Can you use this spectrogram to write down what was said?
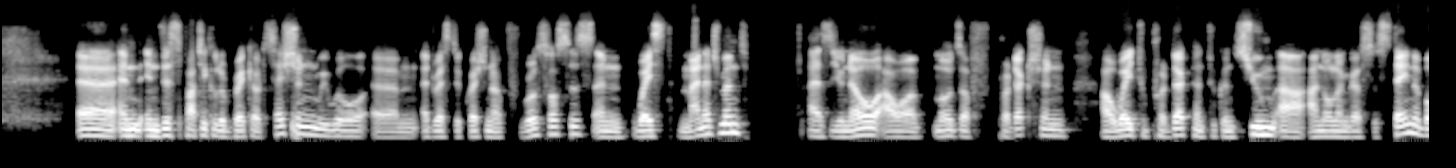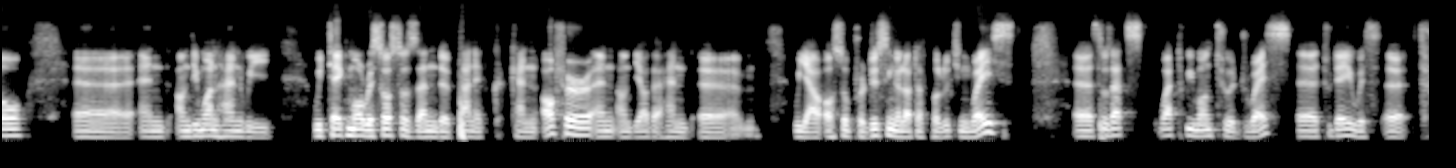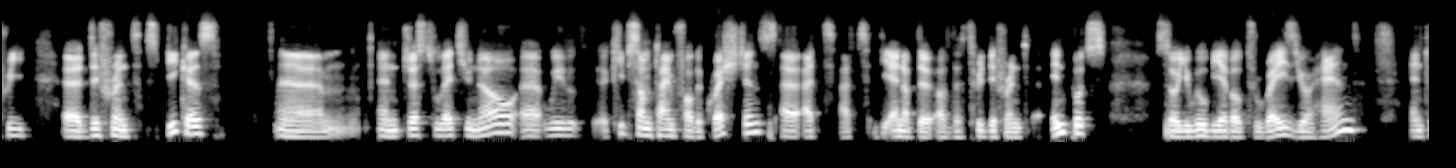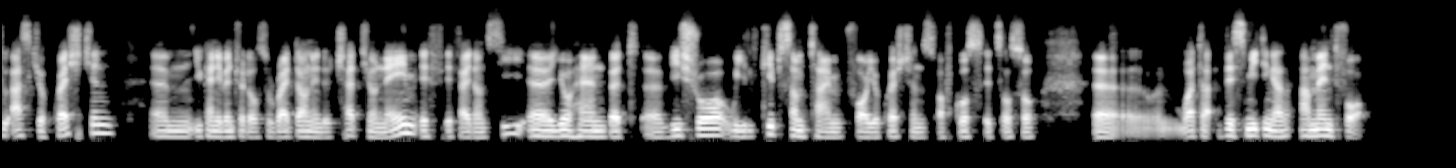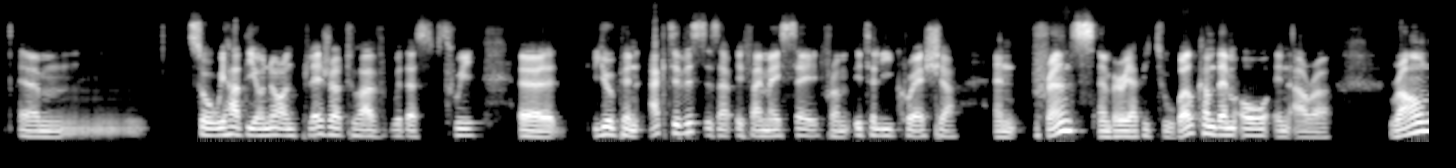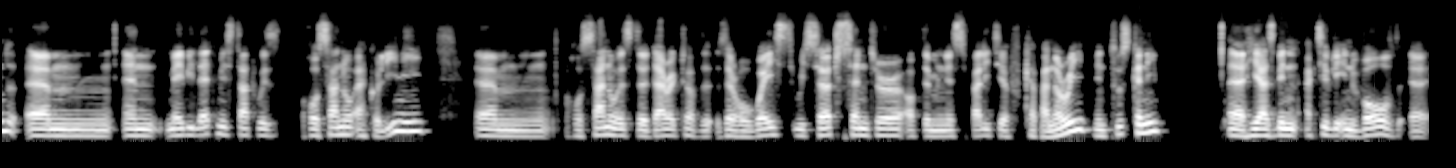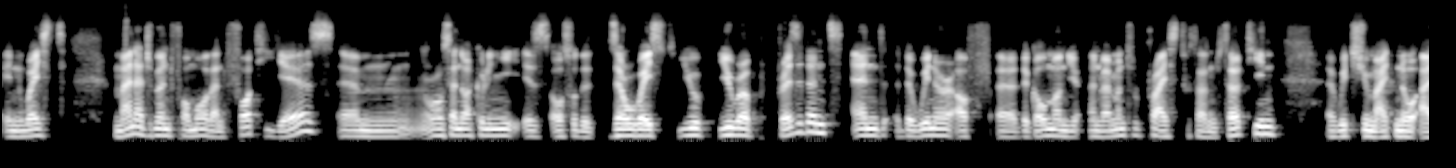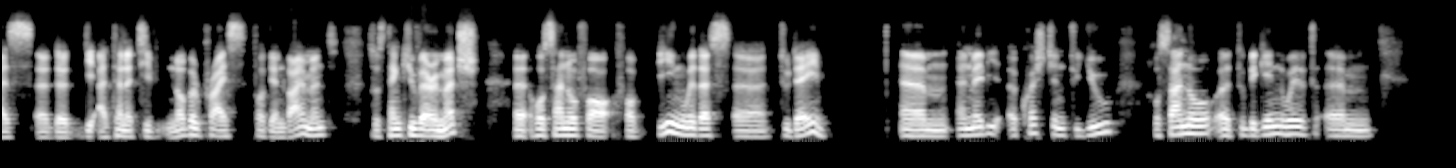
Uh, and in this particular breakout session, we will um, address the question of resources and waste management as you know, our modes of production, our way to product and to consume are, are no longer sustainable. Uh, and on the one hand, we we take more resources than the planet can offer. And on the other hand, um, we are also producing a lot of polluting waste. Uh, so that's what we want to address uh, today with uh, three uh, different speakers. Um, and just to let you know, uh, we'll keep some time for the questions uh, at at the end of the of the three different inputs. So you will be able to raise your hand and to ask your question. Um, you can eventually also write down in the chat your name if if I don't see uh, your hand. But uh, be sure we'll keep some time for your questions. Of course, it's also uh, what uh, this meeting are, are meant for. Um, so we have the honor and pleasure to have with us three uh, European activists, if I may say, from Italy, Croatia, and France. I'm very happy to welcome them all in our round. Um, and maybe let me start with Rossano Ercolini. Um, is the director of the Zero Waste Research Center of the municipality of Capannori in Tuscany. Uh, he has been actively involved uh, in waste management for more than 40 years. Um, Rossano Ercolini is also the Zero Waste U Europe president and the winner of uh, the Goldman Environmental Prize 2013, uh, which you might know as uh, the, the Alternative Nobel Prize for the Environment. So thank you very much, uh, Rossano, for, for being with us uh, today. Um, and maybe a question to you, Rossano, uh, to begin with. Um,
